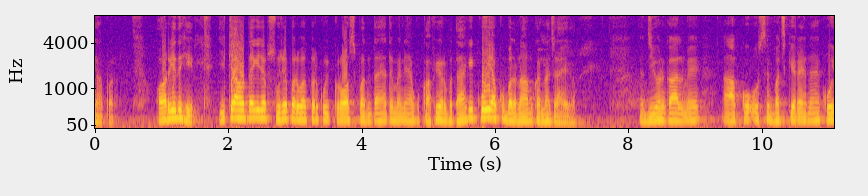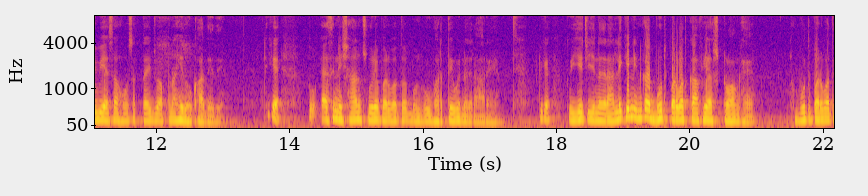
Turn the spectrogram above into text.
यहाँ पर। और ये देखिए, ये क्या होता है कि जब सूर्य पर्वत पर कोई क्रॉस बनता है तो मैंने आपको काफ़ी और बताया कि कोई आपको बदनाम करना चाहेगा। जीवन काल में आपको उससे बच के रहना है, कोई भी ऐसा हो सकता है जो अपना ही धोखा दे दे। ठीक है? तो ऐसे निशान सूर्य पर्वत पर उभरते हुए नज़र आ रहे हैं। ठीक है? तो ये चीज़ें नज़र आ लेकिन इनका बुध पर्वत काफ़ी स्ट्रॉन्ग है। बुध पर्वत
